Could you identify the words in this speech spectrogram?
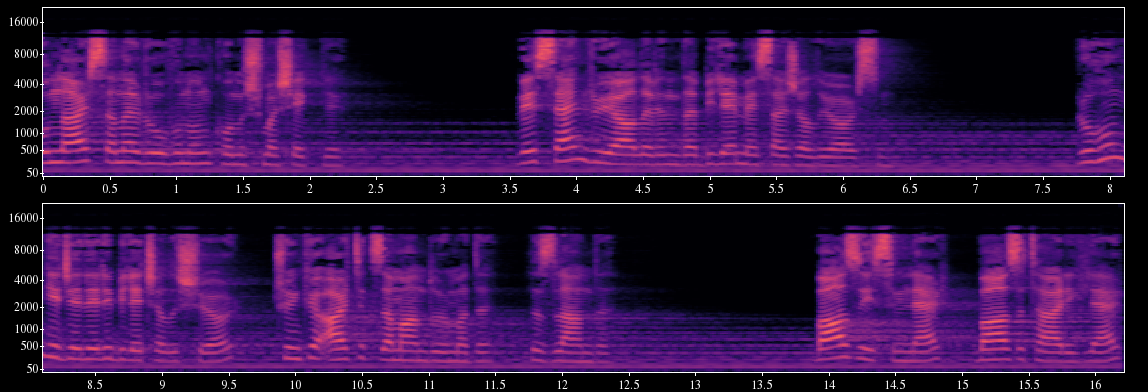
Bunlar sana ruhunun konuşma şekli. Ve sen rüyalarında bile mesaj alıyorsun. Ruhun geceleri bile çalışıyor çünkü artık zaman durmadı, hızlandı. Bazı isimler, bazı tarihler,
